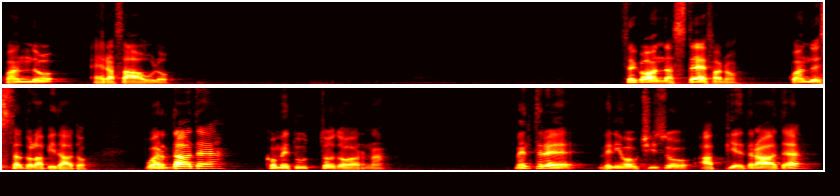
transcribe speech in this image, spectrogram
quando era Saulo. Seconda, Stefano, quando è stato lapidato. Guardate come tutto torna. Mentre veniva ucciso a pietrate,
